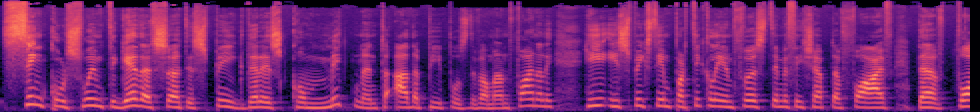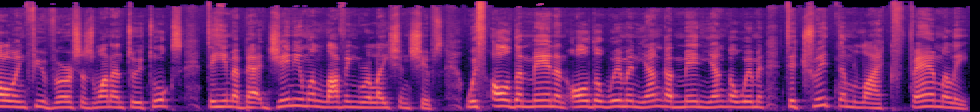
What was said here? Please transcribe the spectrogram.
sink or swim together, so to speak. There is commitment to other people's development. And finally, he, he speaks to him particularly in 1 Timothy chapter 5, the following few verses 1 and 2. He talks to him about genuine loving relationships with the men and the women, younger men, younger women, to treat them like family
